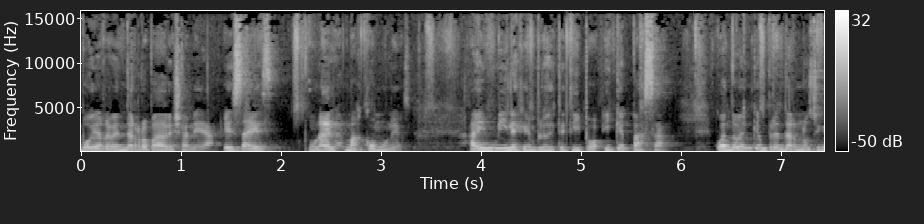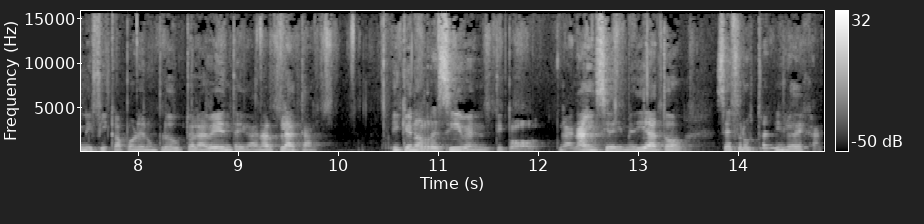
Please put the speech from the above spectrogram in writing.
Voy a revender ropa de Avellaneda. Esa es una de las más comunes. Hay mil ejemplos de este tipo. ¿Y qué pasa? Cuando ven que emprender no significa poner un producto a la venta y ganar plata y que no reciben tipo ganancia de inmediato, se frustran y lo dejan.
